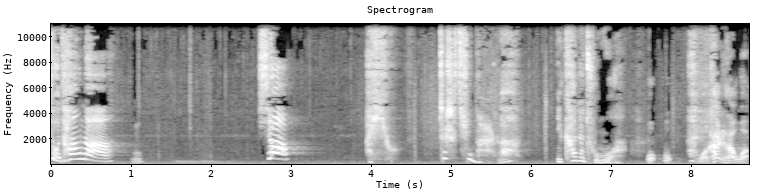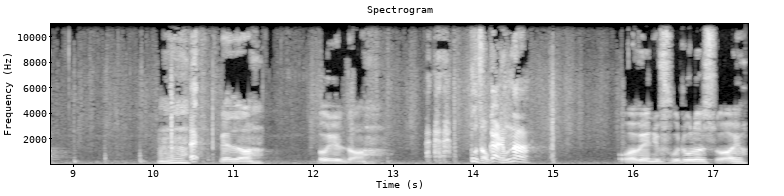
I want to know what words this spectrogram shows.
酒汤呢？嗯，笑。哎呦，这是去哪儿了？你看着楚木啊。我我我看着他，我。嗯，哎，别走，不许走。哎哎，不走干什么呢？我为你付出了所有，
